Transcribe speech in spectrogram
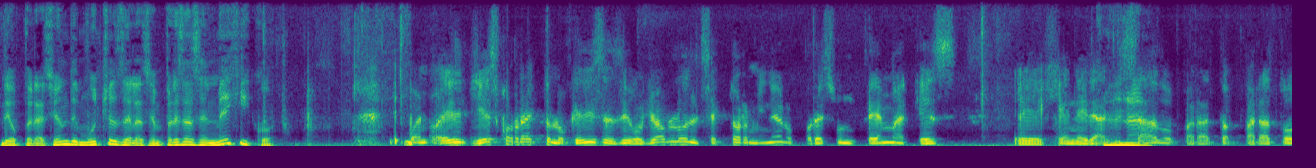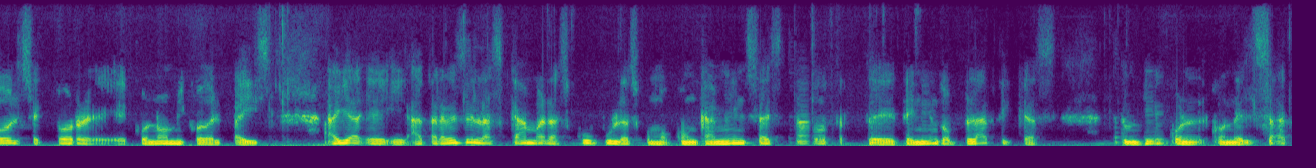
de operación de muchas de las empresas en México. Bueno, eh, y es correcto lo que dices, digo, yo hablo del sector minero, pero es un tema que es eh, generalizado para, to- para todo el sector eh, económico del país. Hay, eh, a través de las cámaras cúpulas como con Camín se ha estado eh, teniendo pláticas también con, con el SAT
